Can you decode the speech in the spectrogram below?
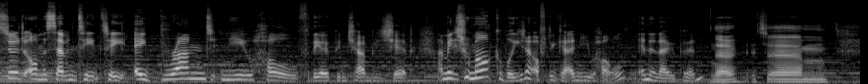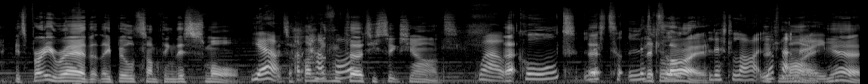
Stood on the 17th tee, a brand new hole for the Open Championship. I mean, it's remarkable. You don't often get a new hole in an Open. No, it's um, it's very rare that they build something this small. Yeah, It's uh, how far? 136 yards. Wow, Uh, called uh, Little Little Little Eye. Little Eye. Love Little that Eye, name. Yeah.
